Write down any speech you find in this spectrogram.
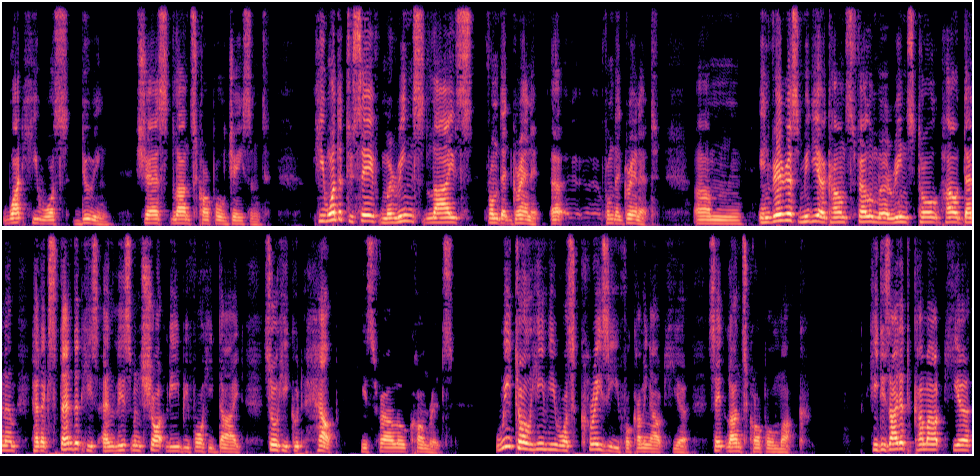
what he was doing shares Lance Corporal Jason. He wanted to save Marines' lives from that granite, uh, from that granite. Um, in various media accounts, fellow Marines told how Dunham had extended his enlistment shortly before he died, so he could help his fellow comrades. We told him he was crazy for coming out here, said Lance Corporal Mark. He decided to come out here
